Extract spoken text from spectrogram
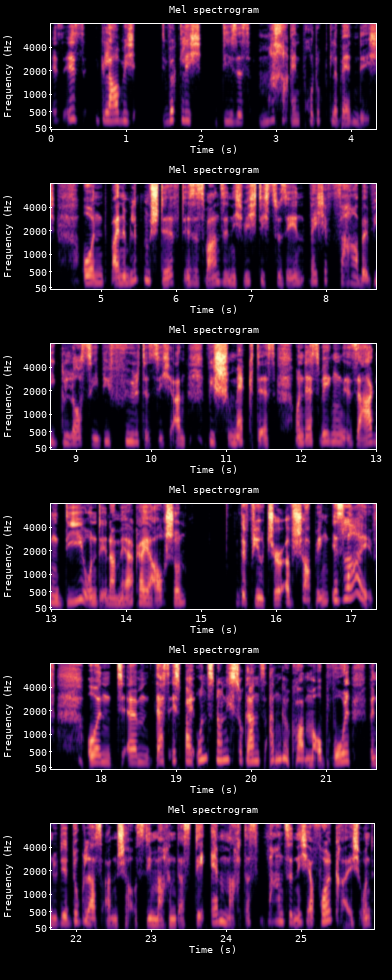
Es ist, glaube ich, wirklich dieses mache ein Produkt lebendig. Und bei einem Lippenstift ist es wahnsinnig wichtig zu sehen, welche Farbe, wie glossy, wie fühlt es sich an, wie schmeckt es. Und deswegen sagen die und in Amerika ja auch schon, The future of shopping is live. Und ähm, das ist bei uns noch nicht so ganz angekommen, obwohl, wenn du dir Douglas anschaust, die machen das, DM macht das wahnsinnig erfolgreich. Und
